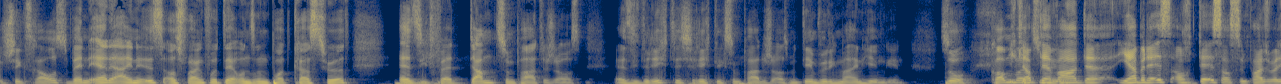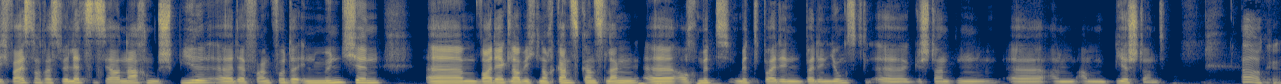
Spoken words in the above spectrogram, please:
schick's raus. Wenn er der eine ist aus Frankfurt, der unseren Podcast hört, er sieht verdammt sympathisch aus. Er sieht richtig, richtig sympathisch aus. Mit dem würde ich mal einheben gehen. So, kommen Ich wir glaube, zu der den- war, der, ja, aber der ist auch, der ist auch sympathisch, weil ich weiß noch, dass wir letztes Jahr nach dem Spiel äh, der Frankfurter in München ähm, war der, glaube ich, noch ganz, ganz lang äh, auch mit, mit bei, den, bei den Jungs äh, gestanden äh, am, am Bierstand. Ah, okay.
